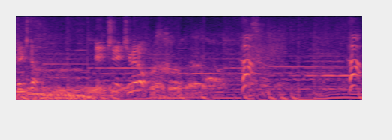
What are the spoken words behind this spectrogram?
敵だ。一気に決めろ。はっ。は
